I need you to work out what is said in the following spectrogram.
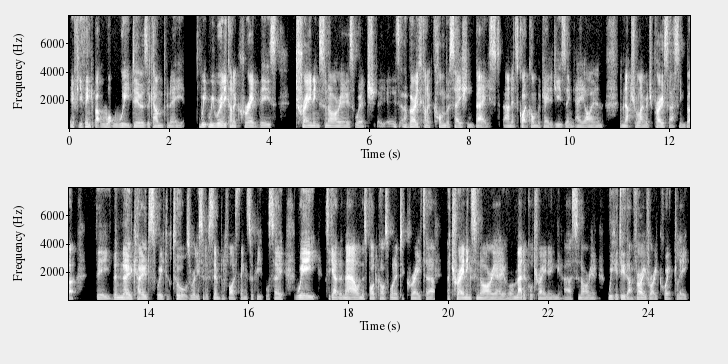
if you think about what we do as a company, we we really kind of create these training scenarios, which is a very kind of conversation based, and it's quite complicated using AI and natural language processing. But the the no code suite of tools really sort of simplifies things for people. So we together now on this podcast wanted to create a, a training scenario or a medical training uh, scenario. We could do that very very quickly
